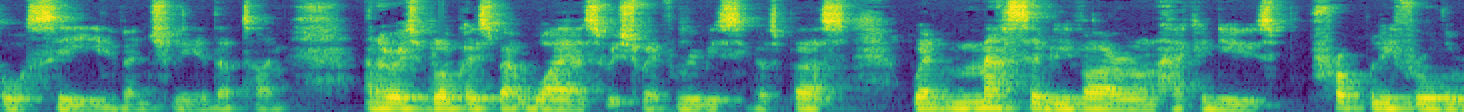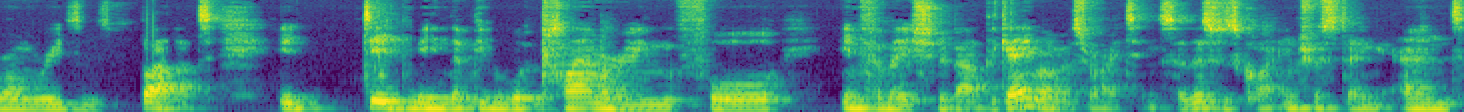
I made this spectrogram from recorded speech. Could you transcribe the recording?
or C eventually at that time, and I wrote a blog post about why I switched away from Ruby C++. Went massively viral on Hacker News, probably for all the wrong reasons, but it did mean that people were clamoring for information about the game I was writing. So this was quite interesting. And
